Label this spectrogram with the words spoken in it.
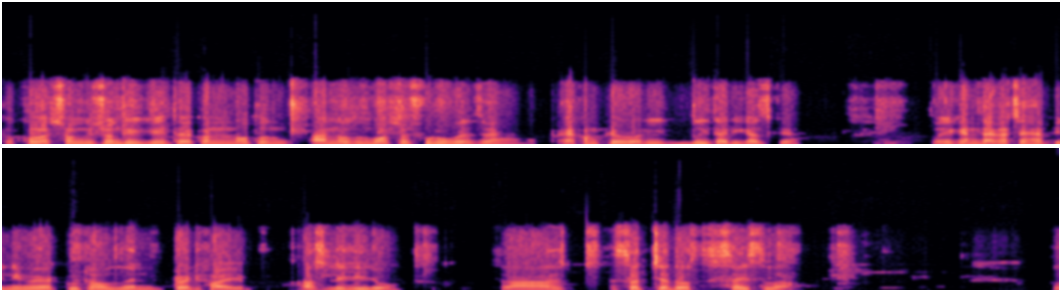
তো খোলার সঙ্গে সঙ্গেই যেহেতু এখন নতুন, আর নতুন বছর শুরু হয়েছে, এখন ফেব্রুয়ারি দুই তারিখ আজকে। তো এখানে দেখাচ্ছে happy new year two thousand twenty five আসলি হিরো সচ্চে দোস্ত সাইসলা তো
